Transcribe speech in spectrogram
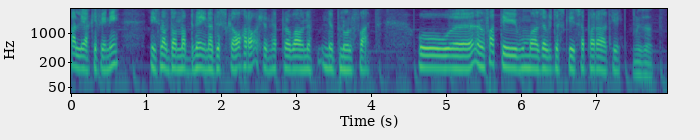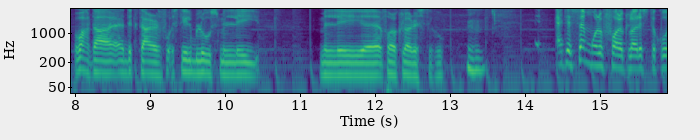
ħalliha kif inhi. Jisna bdonna bnejna diska oħra waqt li nipprovaw nibnu l-fatt. U eh, infatti huma żewġ diski separati. Eżatt. Waħda eh, diktar fuq stil blues milli milli eh, folkloristiku. Mhm. Qed issemmu l-folkloristiku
